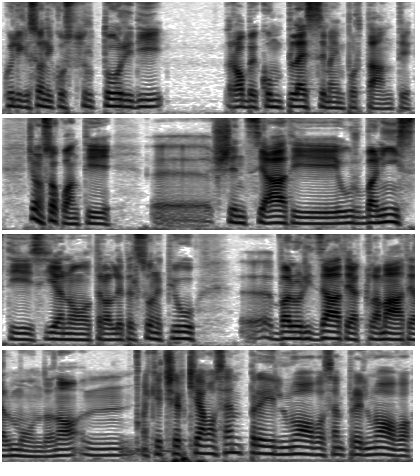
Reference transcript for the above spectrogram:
quelli che sono i costruttori di robe complesse ma importanti. Cioè, non so quanti eh, scienziati, urbanisti siano tra le persone più eh, valorizzate e acclamate al mondo, no? Mm. È che cerchiamo sempre il nuovo, sempre il nuovo,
